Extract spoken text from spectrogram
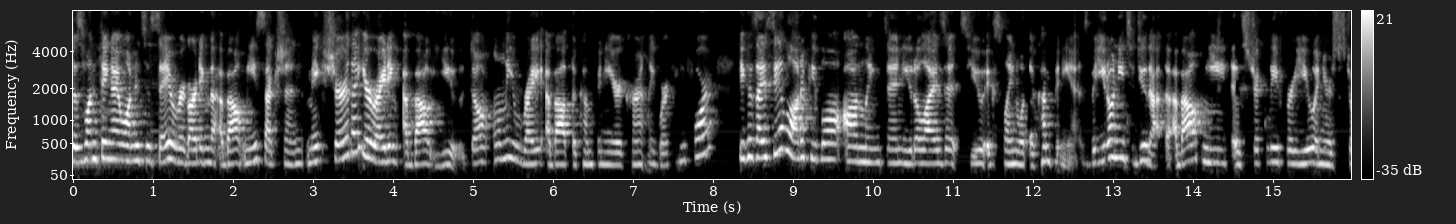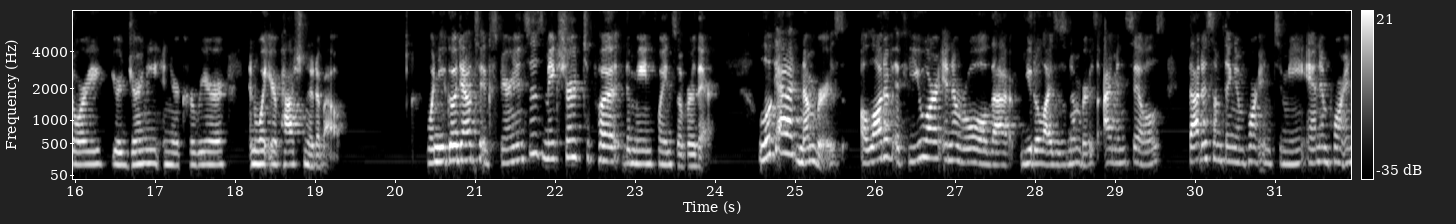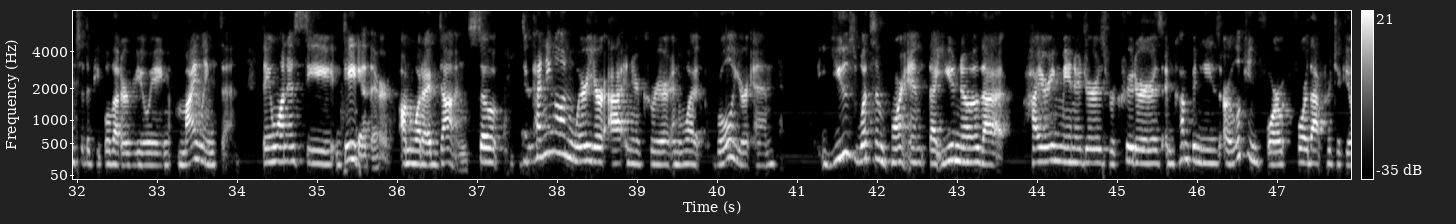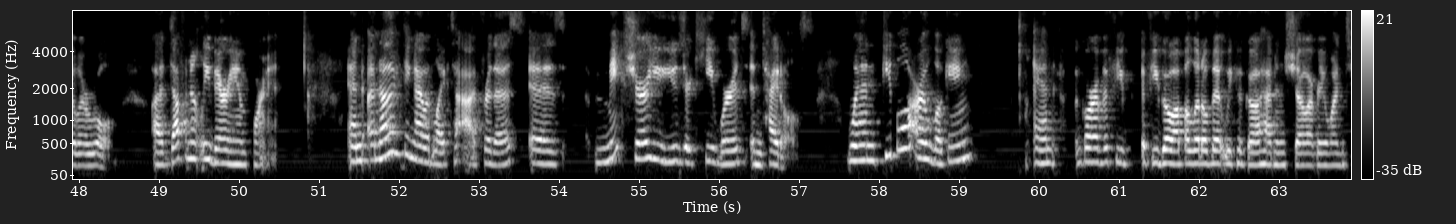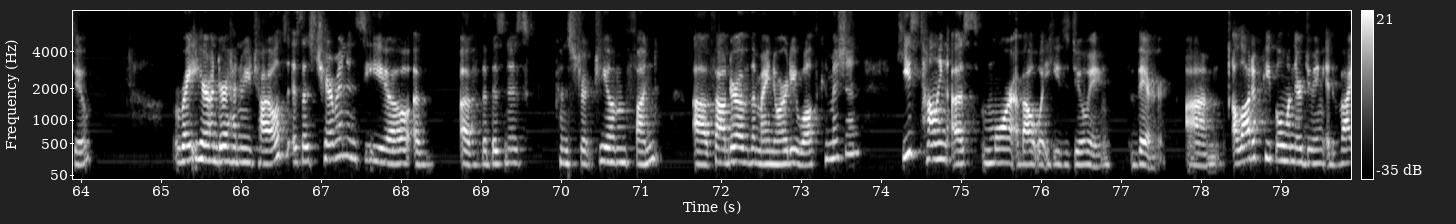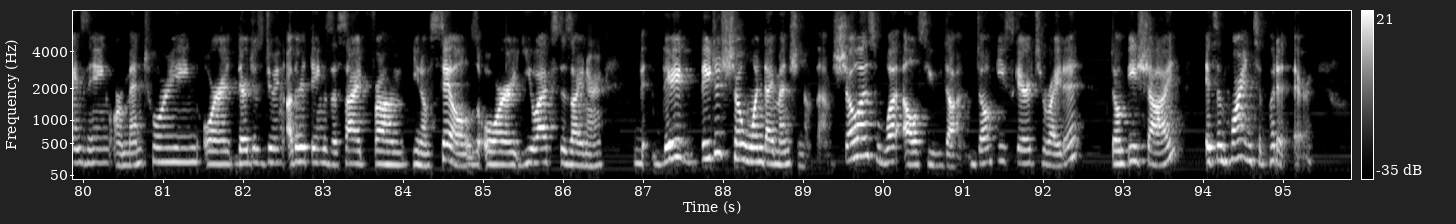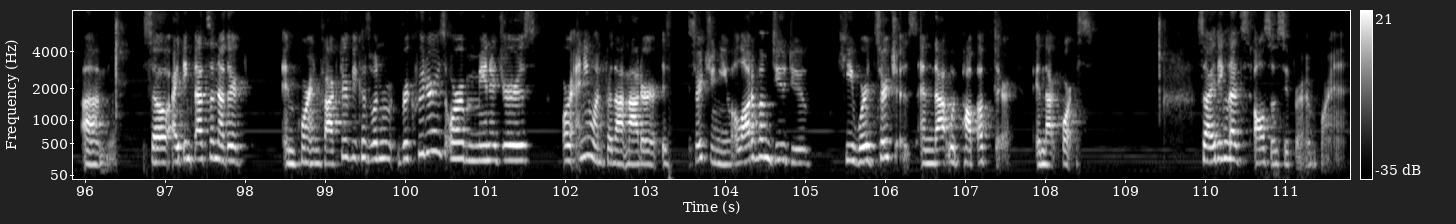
just one thing I wanted to say regarding the About Me section make sure that you're writing about you. Don't only write about the company you're currently working for, because I see a lot of people on LinkedIn utilize it to explain what the company is, but you don't need to do that. The About Me is strictly for you and your story, your journey and your career, and what you're passionate about. When you go down to experiences, make sure to put the main points over there. Look at numbers. A lot of, if you are in a role that utilizes numbers, I'm in sales, that is something important to me and important to the people that are viewing my LinkedIn. They want to see data there on what I've done. So, depending on where you're at in your career and what role you're in, use what's important that you know that hiring managers, recruiters, and companies are looking for for that particular role. Uh, definitely very important. And another thing I would like to add for this is make sure you use your keywords and titles. When people are looking, and Gaurav, if you if you go up a little bit, we could go ahead and show everyone too. Right here under Henry Childs, it says Chairman and CEO of, of the Business Consortium Fund, uh, founder of the Minority Wealth Commission. He's telling us more about what he's doing there um, a lot of people when they're doing advising or mentoring or they're just doing other things aside from you know sales or ux designer they they just show one dimension of them. Show us what else you've done. Don't be scared to write it. Don't be shy. It's important to put it there. Um, so i think that's another important factor because when recruiters or managers or anyone for that matter is searching you a lot of them do do keyword searches and that would pop up there in that course. So I think that's also super important.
